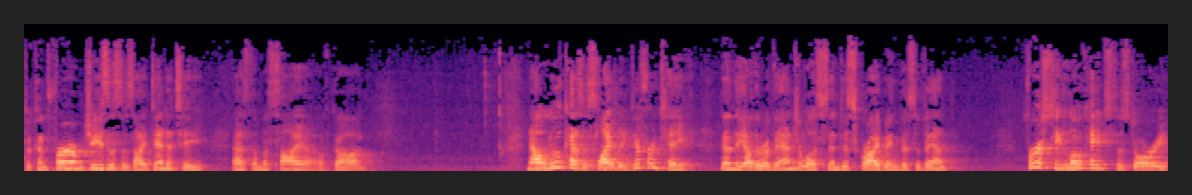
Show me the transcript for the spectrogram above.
to confirm Jesus' identity as the Messiah of God. Now, Luke has a slightly different take than the other evangelists in describing this event. First, he locates the story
